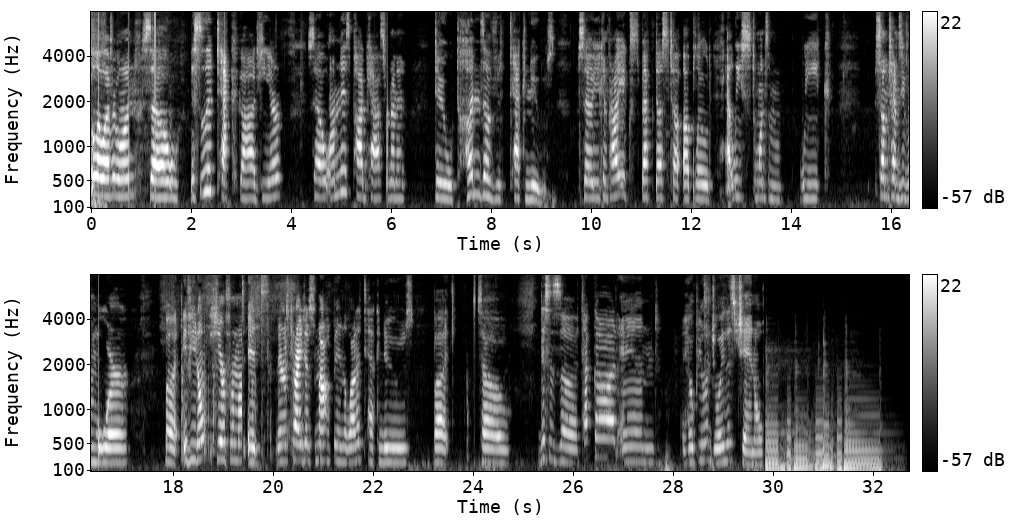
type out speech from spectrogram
Hello, everyone. So, this is the Tech God here. So, on this podcast, we're going to do tons of tech news. So, you can probably expect us to upload at least once a week, sometimes even more. But if you don't hear from us, it's there's probably just not been a lot of tech news. But so, this is uh, Tech God, and hope you enjoy this channel.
